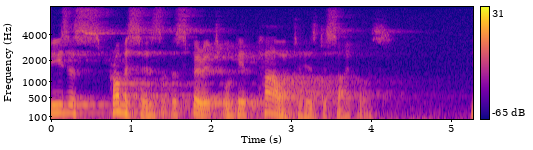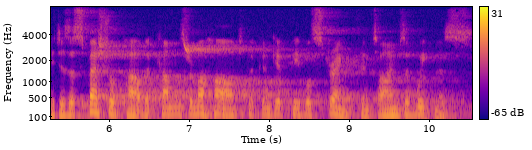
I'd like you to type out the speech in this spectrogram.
Jesus promises that the Spirit will give power to his disciples. It is a special power that comes from a heart that can give people strength in times of weakness,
